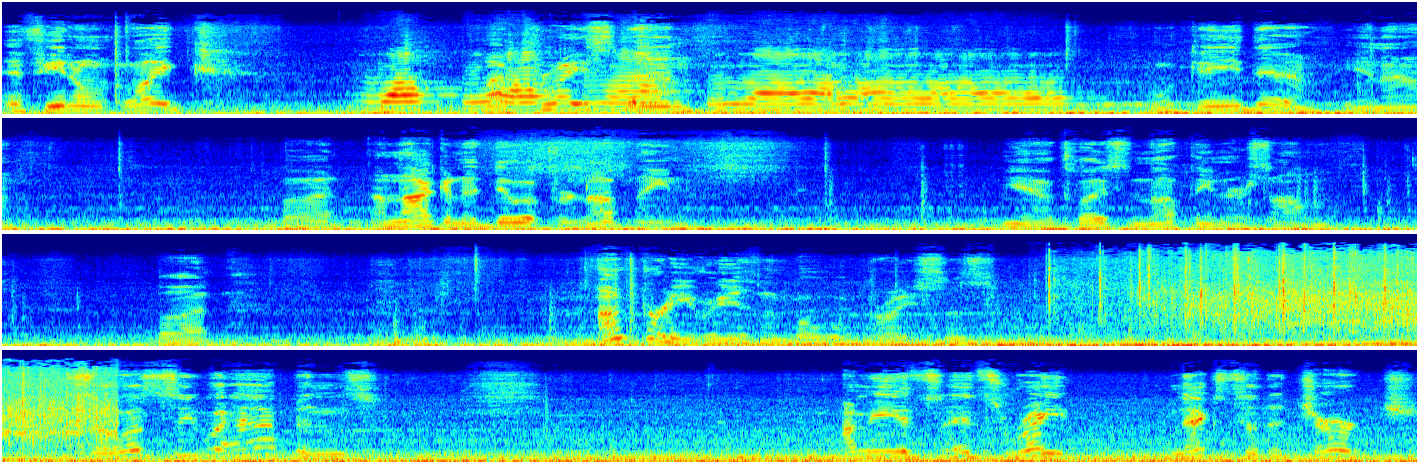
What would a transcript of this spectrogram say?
if you don't like my price, then what can you do, you know? But I'm not going to do it for nothing. You know, close to nothing or something. But I'm pretty reasonable with prices. So let's see what happens. I mean, it's it's right next to the church.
